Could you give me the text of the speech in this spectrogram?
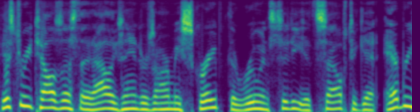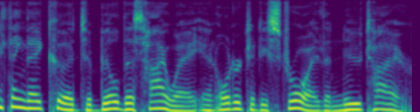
History tells us that Alexander's army scraped the ruined city itself to get everything they could to build this highway in order to destroy the new Tyre.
